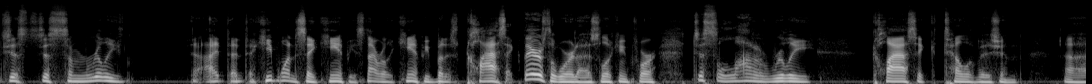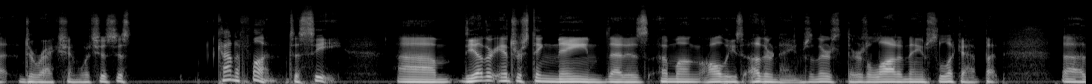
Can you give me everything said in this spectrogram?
just just some really. I, I, I keep wanting to say campy. It's not really campy, but it's classic. There's the word I was looking for. Just a lot of really classic television uh, direction, which is just kind of fun to see. Um, the other interesting name that is among all these other names, and there's there's a lot of names to look at, but uh,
